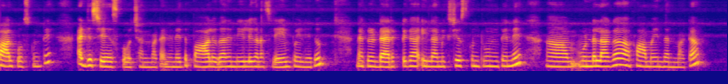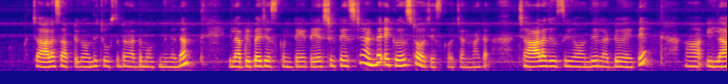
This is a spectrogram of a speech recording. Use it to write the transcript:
పాలు పోసుకుంటే అడ్జస్ట్ చేసుకోవచ్చు అనమాట నేనైతే పాలు కానీ నీళ్ళు కానీ అసలు ఏం పోయలేదు. నాకు డైరెక్ట్గా ఇలా మిక్స్ చేసుకుంటూ ఉంటేనే ఉండలాగా ఫామ్ అయిందనమాట చాలా సాఫ్ట్గా ఉంది. చూస్తుంటే అర్థమవుతుంది కదా. ఇలా ప్రిపేర్ చేసుకుంటే టేస్ట్ టేస్ట్ అండ్ ఎక్కువ స్టోర్ చేసుకోవచ్చు అనమాట చాలా జ్యూసీగా ఉంది లడ్డు అయితే. ఇలా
